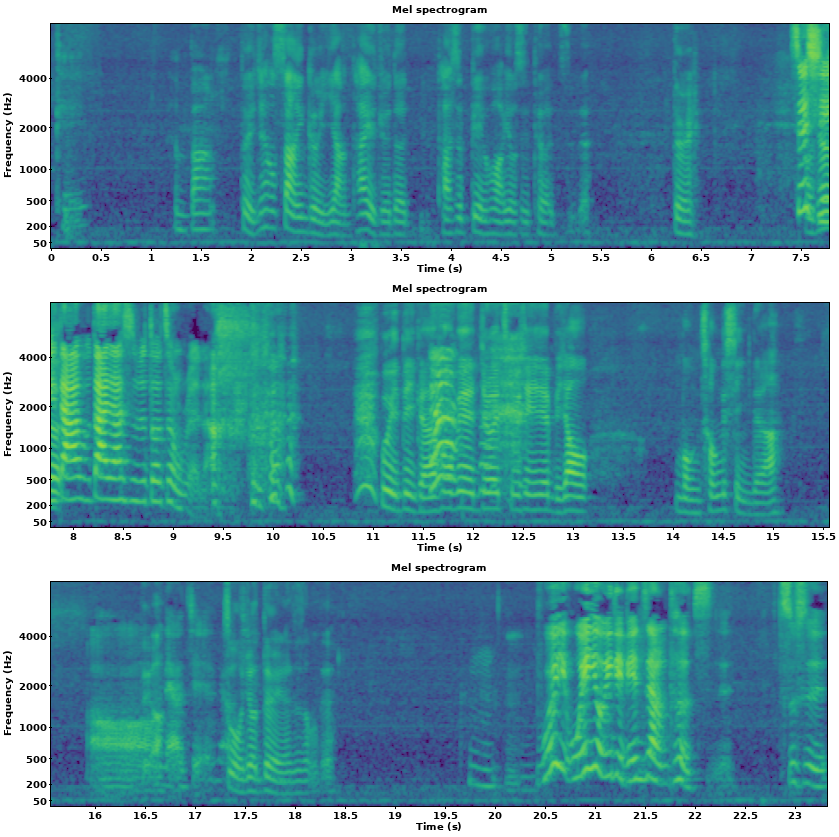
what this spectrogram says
，OK，很棒。对，就像上一个一样，他也觉得他是变化又是特质的，对，所以其实大家大家是不是都这种人啊？不一定，可能后面就会出现一些比较猛冲型的啊，哦对啊，了解。做就对了这种的。嗯，我也我也有一点点这样的特质，就是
